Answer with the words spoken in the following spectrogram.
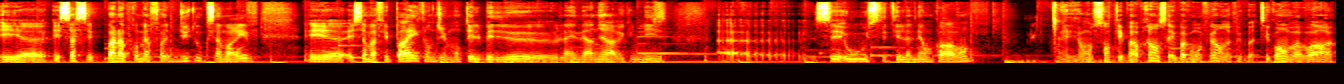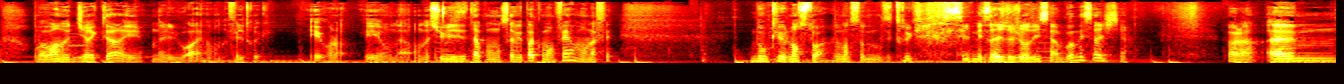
Et, euh, et ça, c'est pas la première fois du tout que ça m'arrive. Et, euh, ça m'a fait pareil quand j'ai monté le BDE l'année dernière avec une Lise. où c'était l'année encore avant. Et on se sentait pas prêt, on savait pas comment faire. On a fait, bah, tu sais quoi, on va voir, on va voir notre directeur et on allait le voir et on a fait le truc. Et voilà. Et on a, suivi les étapes. On savait pas comment faire, mais on l'a fait. Donc euh, lance-toi, lance-toi dans des trucs. c'est le message d'aujourd'hui, c'est un beau message, tiens. Voilà. Euh,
